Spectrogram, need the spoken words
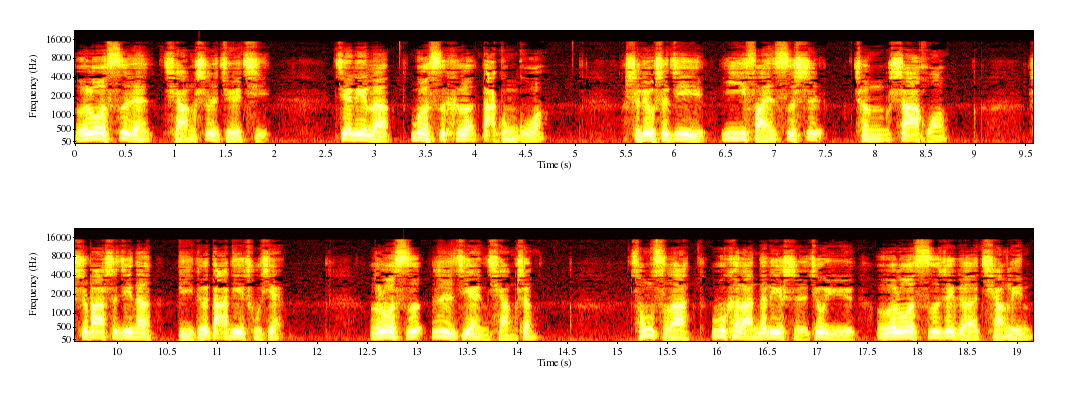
俄罗斯人强势崛起，建立了莫斯科大公国。十六世纪，伊凡四世称沙皇。十八世纪呢，彼得大帝出现，俄罗斯日渐强盛。从此啊，乌克兰的历史就与俄罗斯这个强邻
